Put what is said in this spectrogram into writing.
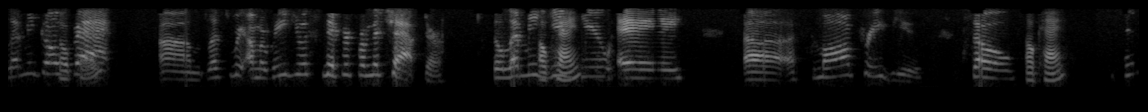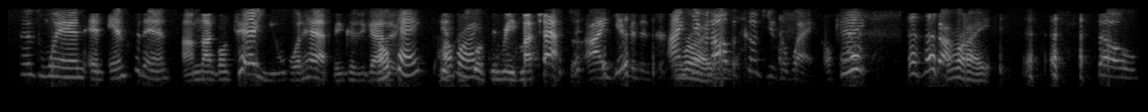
let me go Okay. back. Um, let's. Re- I'm gonna read you a snippet from the chapter. So let me Okay. give you a uh, a small preview. So okay. this is when an incident. I'm not gonna tell you what happened because you gotta Okay. get All the right. book and read my chapter. I ain't giving it. I ain't Right. giving all the cookies away. Okay. right. So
